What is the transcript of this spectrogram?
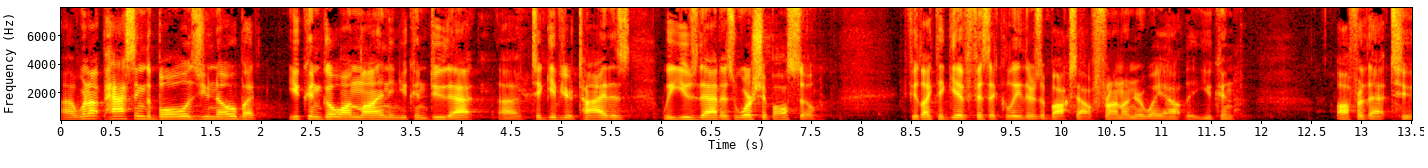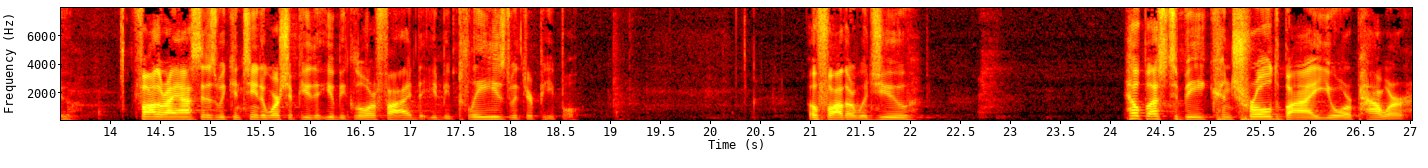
Uh, we're not passing the bowl, as you know, but you can go online and you can do that uh, to give your tithe as we use that as worship also. If you'd like to give physically, there's a box out front on your way out that you can offer that too. Father, I ask that as we continue to worship you, that you be glorified, that you'd be pleased with your people. Oh, Father, would you help us to be controlled by your power,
